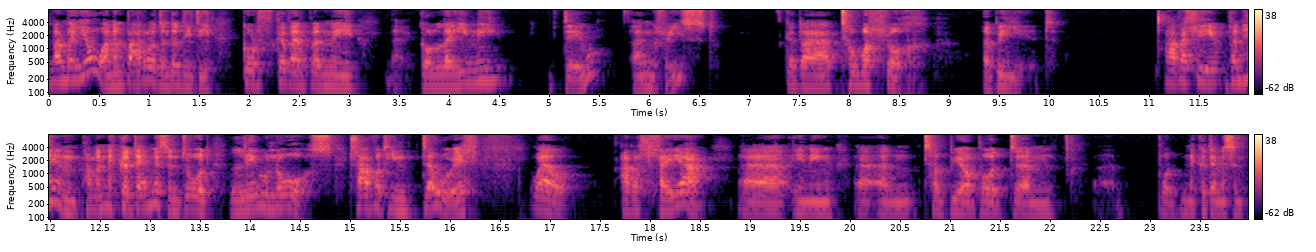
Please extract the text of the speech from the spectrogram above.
Nawr mae Iowan yn barod yn dydi di gwrthgyferbynnu goleini Dyw yng Nghyst gyda tywyllwch y byd. A felly, fan hyn, pan mae Nicodemus yn dod liw nos, tra fod hi'n dywyll, wel, ar y lleia, uh, i ni'n uh, yn tybio bod, um, bod Nicodemus yn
